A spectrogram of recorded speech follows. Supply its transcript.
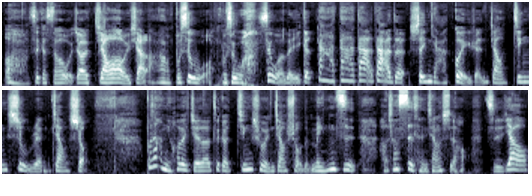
哦，这个时候我就要骄傲一下了啊！不是我，不是我，是我的一个大大大大的生涯贵人，叫金树仁教授。不知道你会不会觉得这个金树人教授的名字好像似曾相识哈？只要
